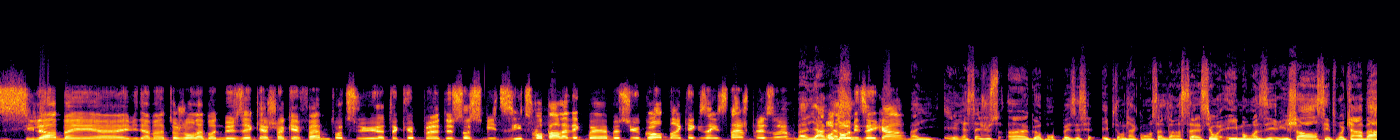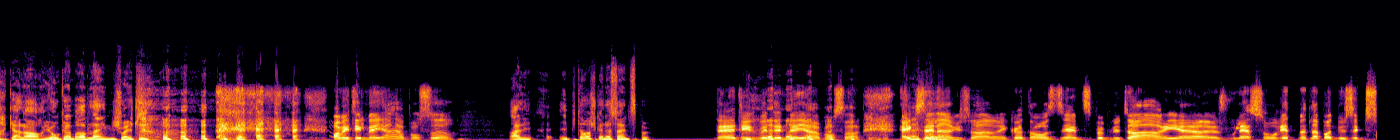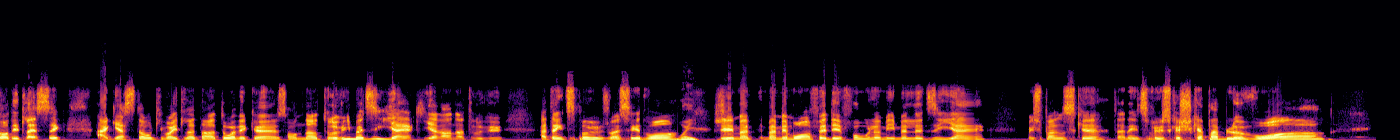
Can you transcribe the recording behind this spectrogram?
D'ici là, ben euh, évidemment, toujours la bonne musique à Choc FM. Toi, tu euh, t'occupes euh, de ça ce midi. Tu vas parler avec euh, M. Gourde dans quelques instants, je présume? Ben, il Autour de reste- midi et quart. Ben, il- restait juste un gars pour peser les pitons de la console dans la station et ils m'ont dit Richard, c'est toi qui embarques, alors il n'y a aucun problème, je vais être là. Oh, mais t'es le meilleur pour ça. Allez, les pitons, je connais ça un petit peu. Hein, T'es le meilleur pour ça. Excellent. Richard. Écoute, on se dit un petit peu plus tard et euh, je vous laisse au rythme de la bonne musique du son des classiques à Gaston qui va être là tantôt avec euh, son entrevue. Il m'a dit hier qu'il y avait en entrevue. Attends un petit peu, je vais essayer de voir. Oui. Ma, ma mémoire fait défaut, là, mais il me l'a dit hier. Mais je pense que. Attendez un petit peu. Est-ce que je suis capable de le voir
